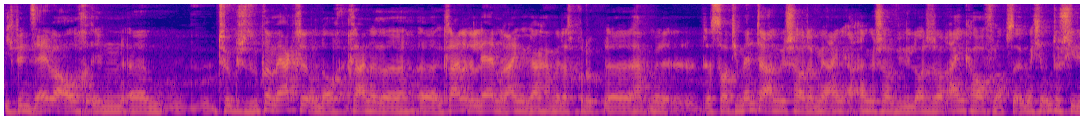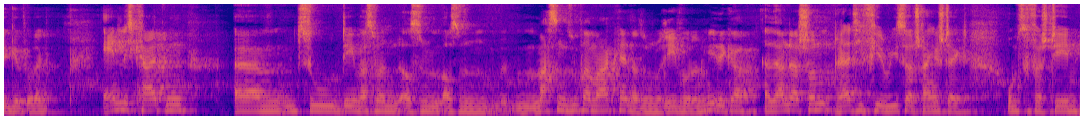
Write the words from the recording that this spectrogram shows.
Ich bin selber auch in ähm, türkische Supermärkte und auch kleinere, äh, kleinere Läden reingegangen, habe mir das Produkt, äh, habe mir das Sortiment da angeschaut, habe mir ein, angeschaut, wie die Leute dort einkaufen, ob es da irgendwelche Unterschiede gibt oder Ähnlichkeiten ähm, zu dem, was man aus dem, aus dem Massensupermarkt kennt, also einem Rewe oder einem Edeka. Also wir haben da schon relativ viel Research reingesteckt, um zu verstehen,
